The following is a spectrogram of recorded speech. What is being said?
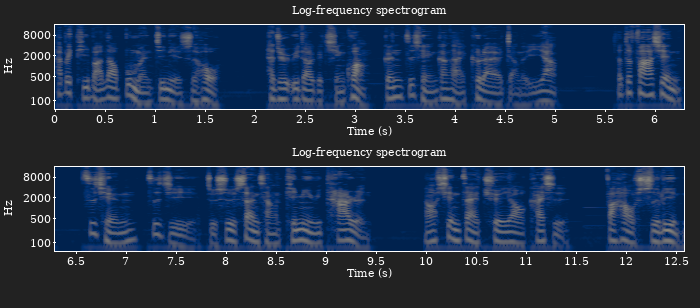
他被提拔到部门经理之后，他就遇到一个情况，跟之前刚才克莱尔讲的一样，他就发现之前自己只是擅长听命于他人，然后现在却要开始发号施令，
